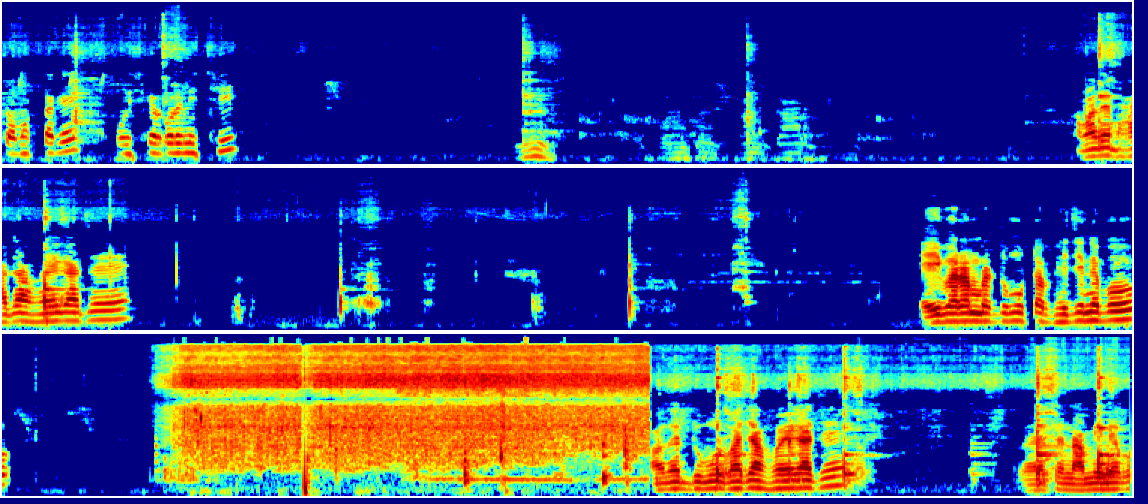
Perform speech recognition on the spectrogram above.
স্টমাকটাকে পরিষ্কার করে নিচ্ছি। আমাদের ভাজা হয়ে গেছে। এইবার আমরা ডুমুরটা ভেজে নেব। আমাদের ডুমুর ভাজা হয়ে গেছে। এটা নামিয়ে নেব।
